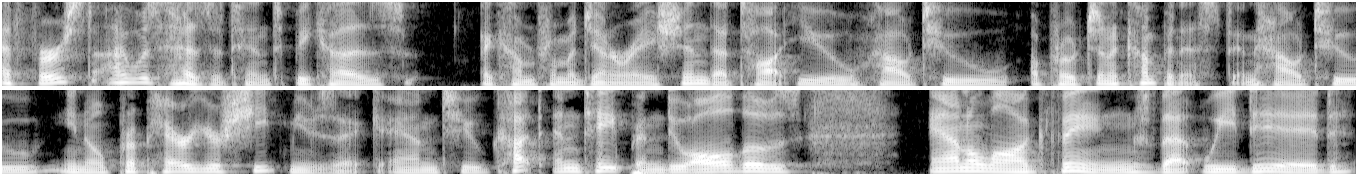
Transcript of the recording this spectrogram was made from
At first, I was hesitant because I come from a generation that taught you how to approach an accompanist and how to, you know, prepare your sheet music and to cut and tape and do all those analog things that we did,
